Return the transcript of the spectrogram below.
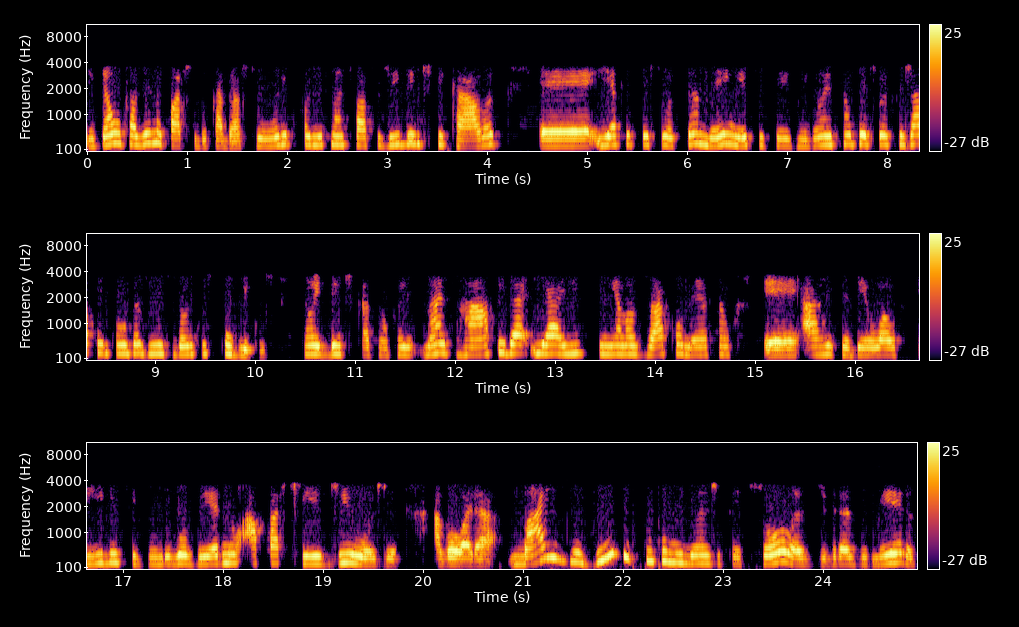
Então, fazendo parte do cadastro único, foi muito mais fácil de identificá-las. É, e essas pessoas também, esses 6 milhões, são pessoas que já têm contas nos bancos públicos. Então, a identificação foi mais rápida e aí sim elas já começam é, a receber o auxílio, segundo o governo, a partir de hoje. Agora, mais de 25 milhões de pessoas, de brasileiros,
